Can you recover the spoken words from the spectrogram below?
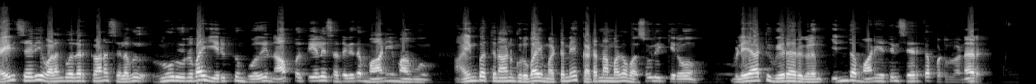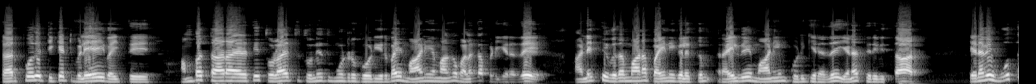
ரயில் சேவை வழங்குவதற்கான செலவு நூறு ரூபாய் இருக்கும்போது நாற்பத்தி ஏழு சதவீத மானியமாகவும் ஐம்பத்தி நான்கு ரூபாய் மட்டுமே கட்டணமாக வசூலிக்கிறோம். விளையாட்டு வீரர்களும் இந்த மானியத்தில் சேர்க்கப்பட்டுள்ளனர். தற்போது டிக்கெட் விலையை வைத்து ஐம்பத்தாறாயிரத்தி தொள்ளாயிரத்தி தொண்ணூத்தி மூன்று கோடி ரூபாய் மானியமாக வழங்கப்படுகிறது. அனைத்து விதமான பயணிகளுக்கும் ரயில்வே மானியம் கொடுக்கிறது என தெரிவித்தார். எனவே மூத்த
